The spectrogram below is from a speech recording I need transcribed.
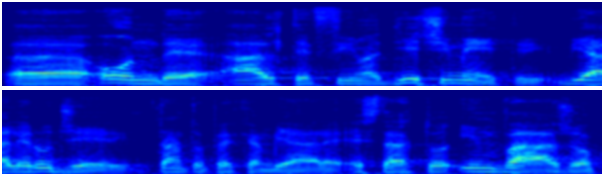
eh, onde alte fino a 10 metri, Viale Ruggeri, tanto per cambiare, è stato invaso.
